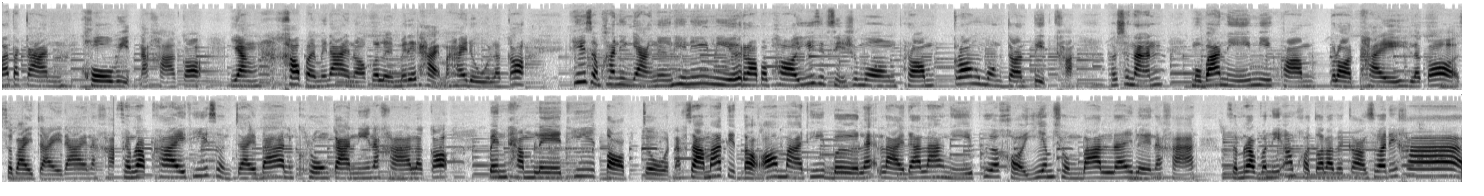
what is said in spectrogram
มาตรการโควิดนะคะ ก็ยังเข้าไปไม่ได้เนาะก็เลยไม่ได้ถ่ายมาให้ดู แล้วก็ที่สำคัญอีกอย่างหนึ่งที่นี่มีรอปภ 24 ชั่วโมง พร้อมกล้องวงจรปิดค่ะ เพราะฉะนั้น หมู่บ้านนี้มีความปลอดภัยแล้วก็สบายใจได้นะคะสำหรับใครที่สนใจบ้านโครงการนี้นะคะ แล้วก็เป็นทำเลที่ตอบโจทย์นะสามารถติดต่ออ้อมมาที่เบอร์และไลน์ด้านล่างนี้ เพื่อขอเยี่ยมชมบ้านได้เลยนะคะสำหรับวันนี้อ้อมขอตัวลาไปก่อน สวัสดีค่ะ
